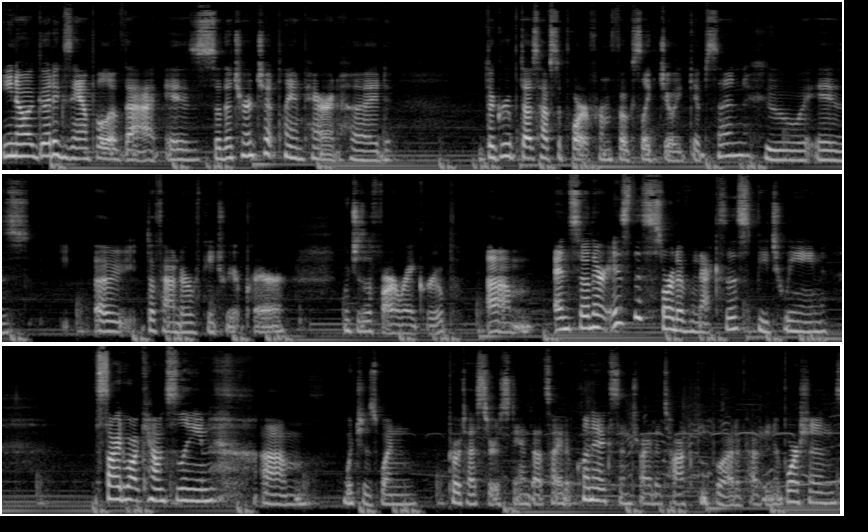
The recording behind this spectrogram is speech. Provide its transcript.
You know, a good example of that is so the church at Planned Parenthood, the group does have support from folks like Joey Gibson, who is a, the founder of Patriot Prayer, which is a far right group. Um, and so there is this sort of nexus between sidewalk counseling, um, which is when protesters stand outside of clinics and try to talk people out of having abortions,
